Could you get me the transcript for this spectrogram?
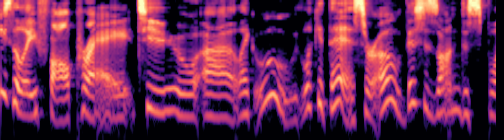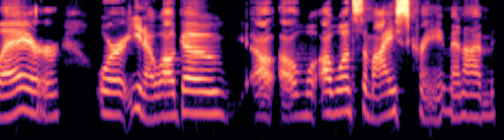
easily fall prey to uh, like, ooh, look at this, or oh, this is on display, or or you know, I'll go, I'll, I'll, I'll want some ice cream, and I'm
